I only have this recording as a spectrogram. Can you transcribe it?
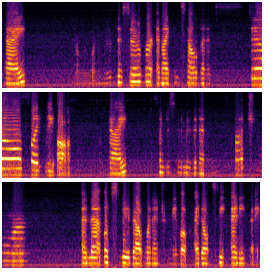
okay? Now we want to move this over and I can tell that it's still slightly off, okay? So I'm just going to move it in a touch more. And that looks to be about one inch for me. Look, I don't see anything.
